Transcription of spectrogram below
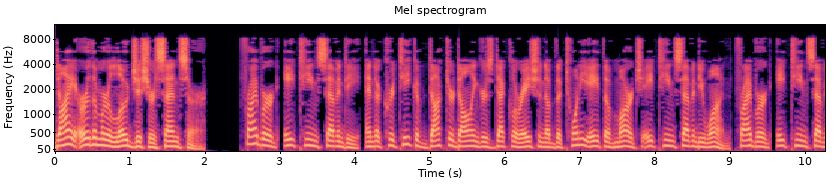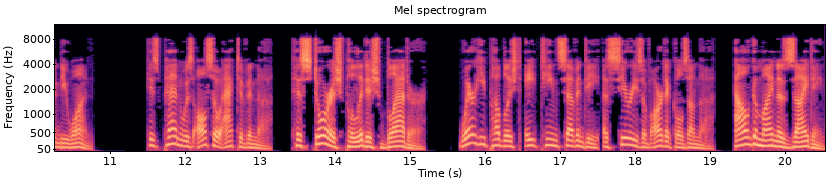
Die Erthimer Logischer Censor, Freiburg, 1870, and a critique of Dr. Dollinger's declaration of 28 March 1871 Freiburg, 1871. His pen was also active in the Historisch Politische Blätter where he published 1870 a series of articles on the Allgemeine Zeitung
